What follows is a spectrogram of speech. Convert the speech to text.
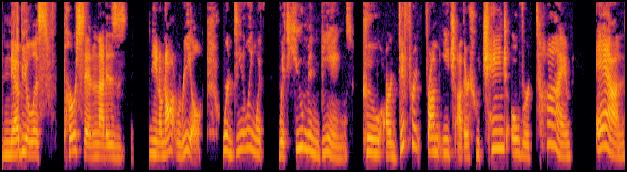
nebulous person that is you know not real. We're dealing with with human beings who are different from each other, who change over time. And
